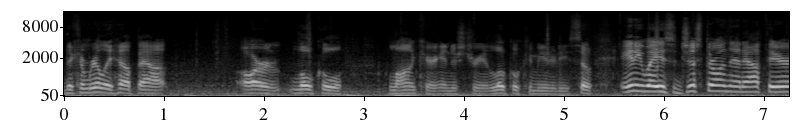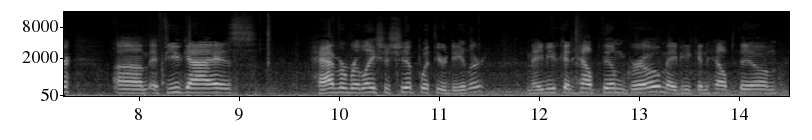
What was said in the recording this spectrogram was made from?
that can really help out our local lawn care industry and local community. So, anyways, just throwing that out there. Um, if you guys have a relationship with your dealer, maybe you can help them grow. Maybe you can help them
